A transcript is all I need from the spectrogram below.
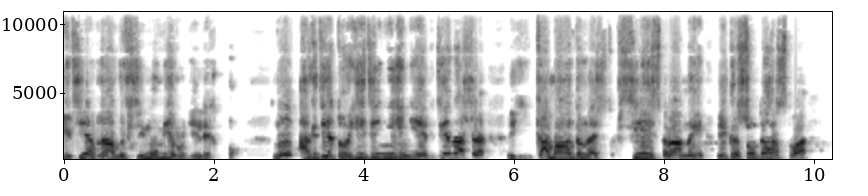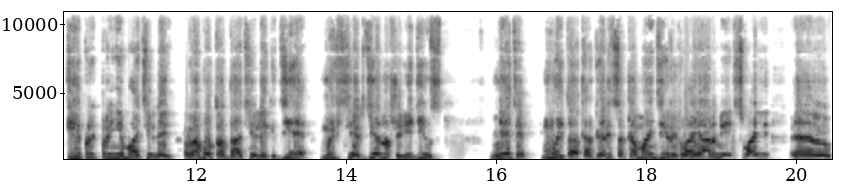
и всем нам, и всему миру нелегко. Но а где то единение, где наша командность всей страны и государства, и предпринимателей, работодателей, где мы все, где наше единство. Знаете, мы-то, как говорится, командиры своей армии, свои э,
